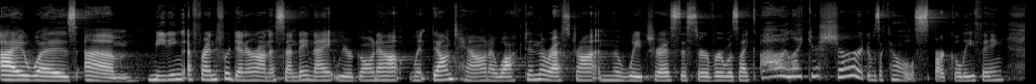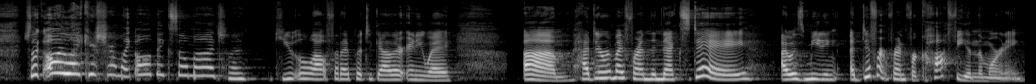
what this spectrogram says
I was um, meeting a friend for dinner on a Sunday night. We were going out, went downtown. I walked in the restaurant, and the waitress, the server, was like, "Oh, I like your shirt." It was like kind of a little sparkly thing. She's like, "Oh, I like your shirt." I'm like, "Oh, thanks so much." And a cute little outfit I put together. Anyway, um, had dinner with my friend. The next day, I was meeting a different friend for coffee in the morning,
